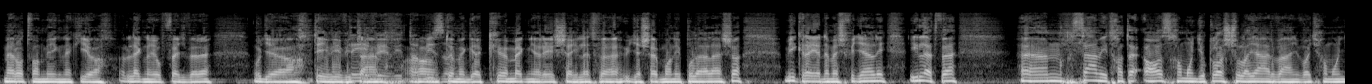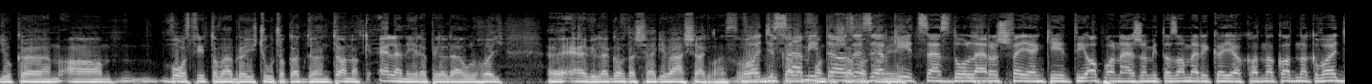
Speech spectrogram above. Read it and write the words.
mert ott van még neki a legnagyobb fegyvere, ugye a tévévitán, a bizony. tömegek megnyerése, illetve ügyesebb manipulálása. Mikre érdemes figyelni, illetve Számíthat -e az, ha mondjuk lassul a járvány, vagy ha mondjuk a Wall Street továbbra is csúcsokat dönt, annak ellenére például, hogy elvileg gazdasági válság van. Szóval vagy számít-e az 1200 ami... dolláros fejenkénti apanázs, amit az amerikaiak adnak, adnak, vagy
